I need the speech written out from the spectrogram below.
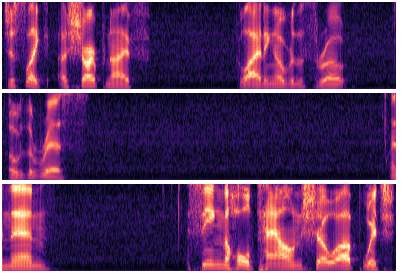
just like a sharp knife gliding over the throat over the wrists. And then seeing the whole town show up which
